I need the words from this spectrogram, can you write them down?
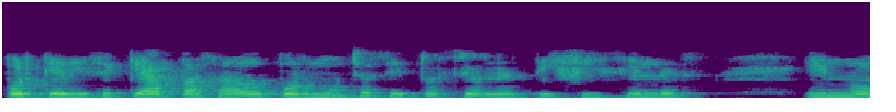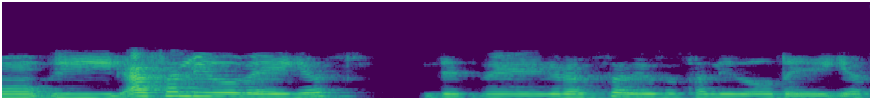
Porque dice que ha pasado por muchas situaciones difíciles y no, y ha salido de ellas, de, gracias a Dios ha salido de ellas,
